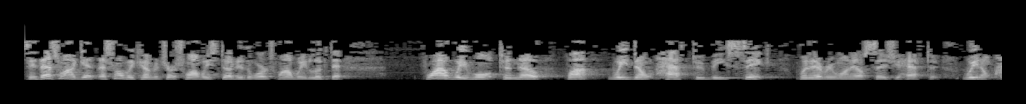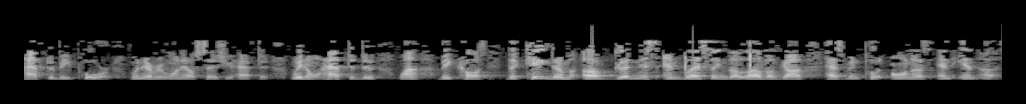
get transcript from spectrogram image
See, that's why I get, that's why we come to church, why we study the words, why we look at that. Why we want to know. Why we don't have to be sick when everyone else says you have to. We don't have to be poor when everyone else says you have to. We don't have to do, why? Because the kingdom of goodness and blessing, the love of God has been put on us and in us.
